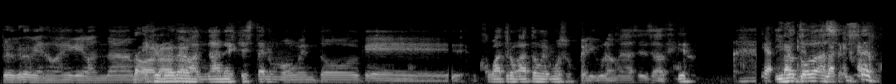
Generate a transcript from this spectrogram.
Pero creo que no, ¿eh? que Van Damme... No, es que el no, problema de. Van Damme es que está en un momento que cuatro gatos vemos sus películas, me da sensación. Y no que- todas. La que, sa-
